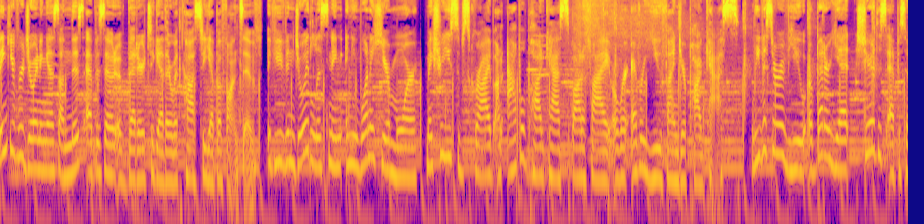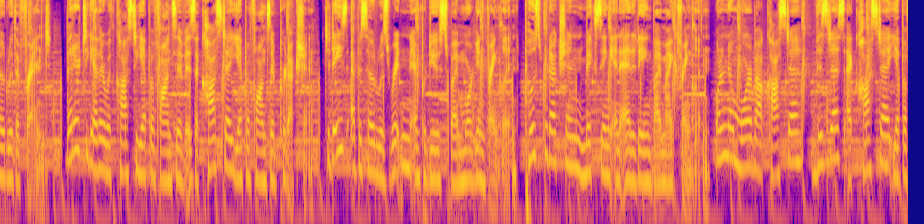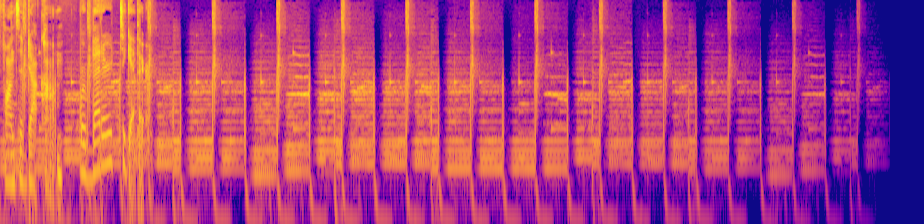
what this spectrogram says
Thank you for joining us on this episode of Better Together with Kosta Yepifantsev. If you've enjoyed listening and you want to hear more, make sure you subscribe on Apple Podcasts, Spotify, or wherever you find your podcasts. Leave us a review, or better yet, share this episode with a friend. Better Together with Kosta Yepifantsev is a Kosta Yepifantsev production. Today's episode was written and produced by Morgan Franklin. Post production, mixing, and editing by Mike Franklin. Want to know more about Kosta? Visit us at KostaYepifantsev.com. We're better together.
